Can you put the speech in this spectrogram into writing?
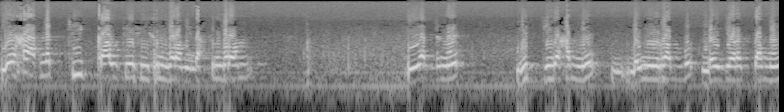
ngay xalaat nag ci kaawteef yi suñu borom yi ndax suñu borom yedd na nit yi nga xam ne dañuy romb nday joor ak càmmoñ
